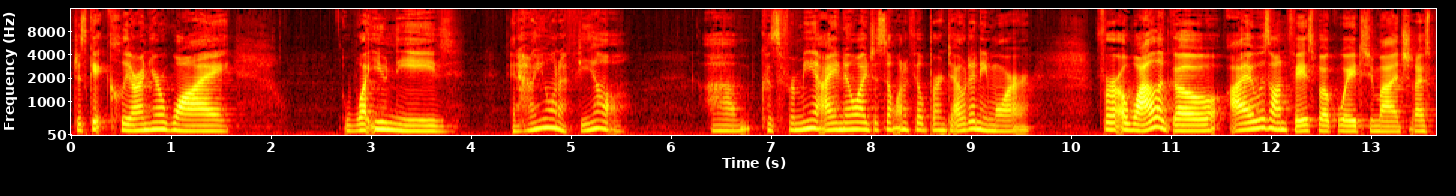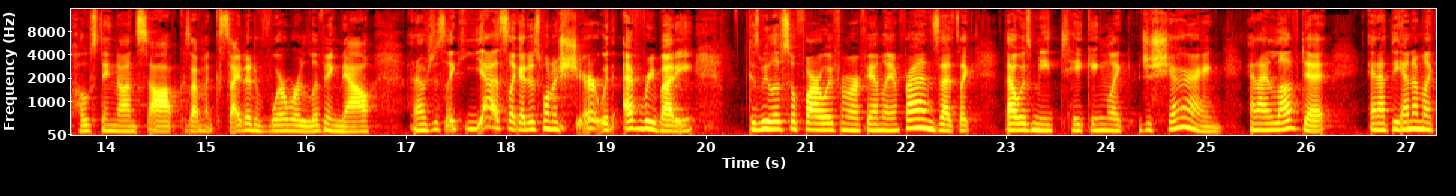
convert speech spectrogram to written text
Just get clear on your why what you need and how you want to feel. Because um, for me i know i just don't want to feel burnt out anymore for a while ago, I was on Facebook way too much and I was posting nonstop because I'm excited of where we're living now. And I was just like, yes, like I just want to share it with everybody because we live so far away from our family and friends. That's like, that was me taking, like, just sharing. And I loved it. And at the end, I'm like,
